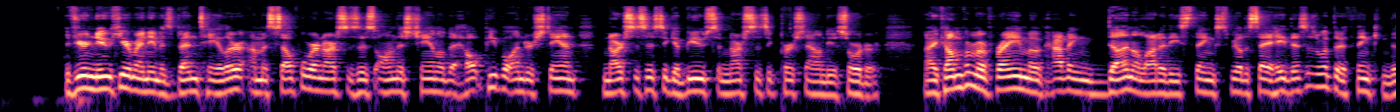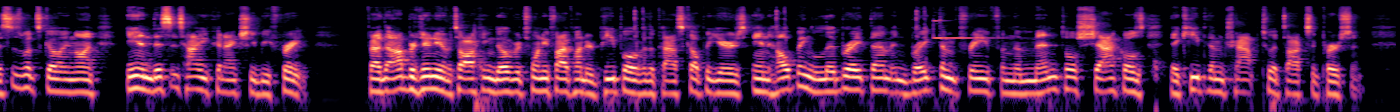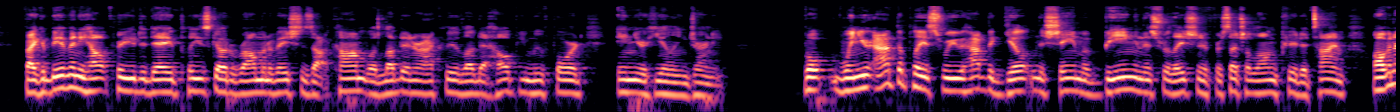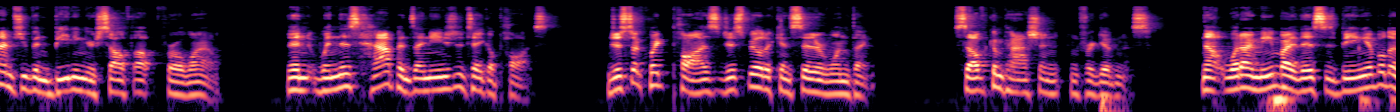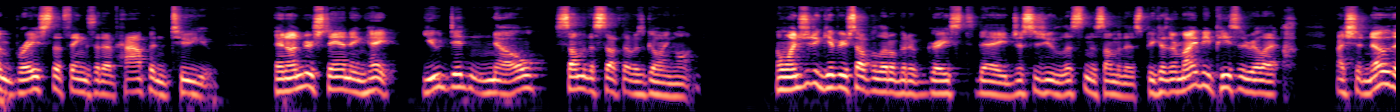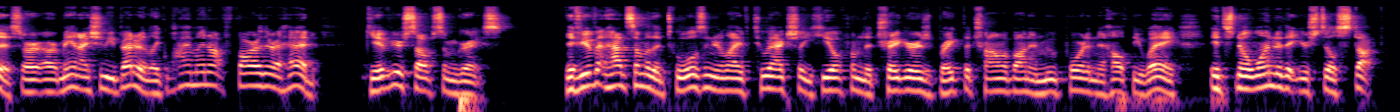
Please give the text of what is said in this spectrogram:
If you're new here, my name is Ben Taylor. I'm a self aware narcissist on this channel to help people understand narcissistic abuse and narcissistic personality disorder. I come from a frame of having done a lot of these things to be able to say, hey, this is what they're thinking, this is what's going on, and this is how you can actually be free. I've had the opportunity of talking to over 2,500 people over the past couple years and helping liberate them and break them free from the mental shackles that keep them trapped to a toxic person. If I could be of any help for you today, please go to rawmotivations.com. Would love to interact with you, love to help you move forward in your healing journey. But when you're at the place where you have the guilt and the shame of being in this relationship for such a long period of time, oftentimes you've been beating yourself up for a while. Then when this happens, I need you to take a pause. Just a quick pause, just be able to consider one thing self compassion and forgiveness. Now, what I mean by this is being able to embrace the things that have happened to you and understanding, hey, you didn't know some of the stuff that was going on. I want you to give yourself a little bit of grace today, just as you listen to some of this, because there might be pieces where you're like, I should know this, or, or man, I should be better. Like, why am I not farther ahead? Give yourself some grace. If you haven't had some of the tools in your life to actually heal from the triggers, break the trauma bond, and move forward in a healthy way, it's no wonder that you're still stuck.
